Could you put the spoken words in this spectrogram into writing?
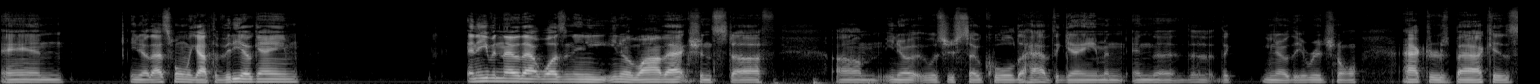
and you know that's when we got the video game and even though that wasn't any you know live action stuff um, you know it was just so cool to have the game and and the the the you know the original actors back as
